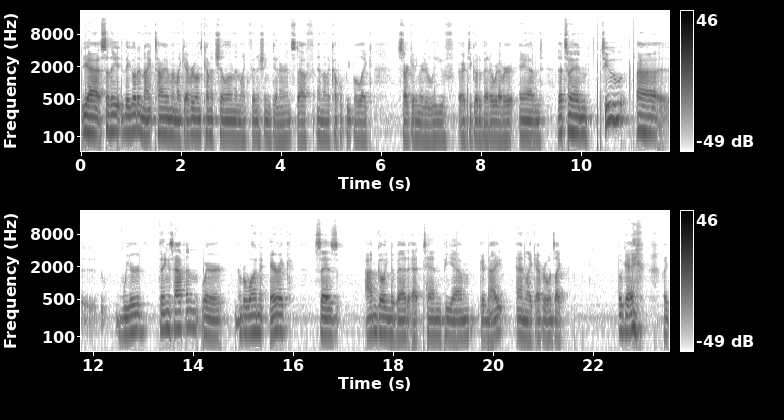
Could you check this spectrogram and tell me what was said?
Yeah, so they they go to nighttime and like everyone's kind of chilling and like finishing dinner and stuff, and then a couple people like start getting ready to leave or to go to bed or whatever, and that's when two uh, weird things happen. Where number one, Eric says, "I'm going to bed at 10 p.m. Good night," and like everyone's like, "Okay, like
